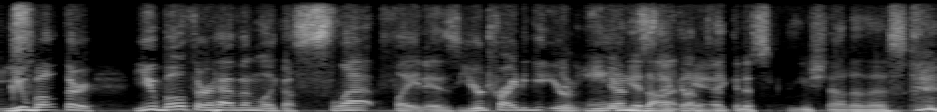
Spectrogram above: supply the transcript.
But you both are you both are having like a slap fight as you're trying to get your Give hands on him. I'm taking a screenshot of this.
